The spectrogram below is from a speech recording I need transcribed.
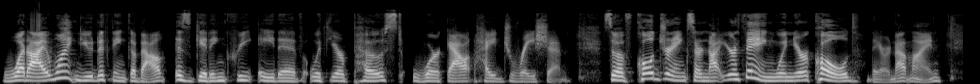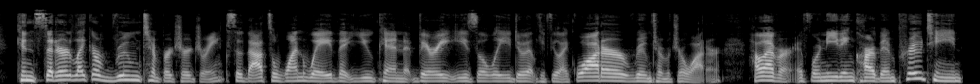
what I want you to think about is getting creative with your post workout hydration. So if cold drinks are not your thing when you're cold, they are not mine. Consider like a room temperature drink. So that's one way that you can very easily do it. If you like water, room temperature water. However, if we're needing carbon protein,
